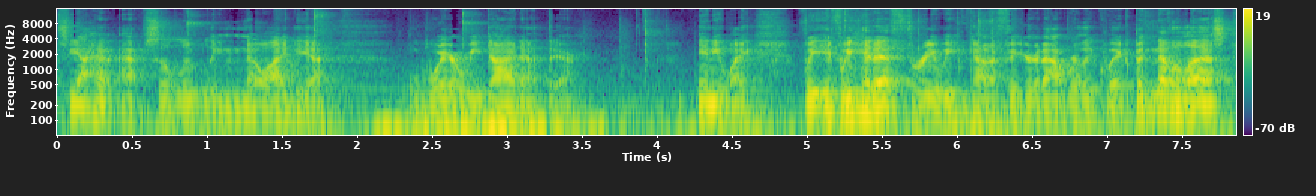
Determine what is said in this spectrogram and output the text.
See, I have absolutely no idea where we died at there. Anyway, if we, if we hit F3, we can kind of figure it out really quick. But nevertheless,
